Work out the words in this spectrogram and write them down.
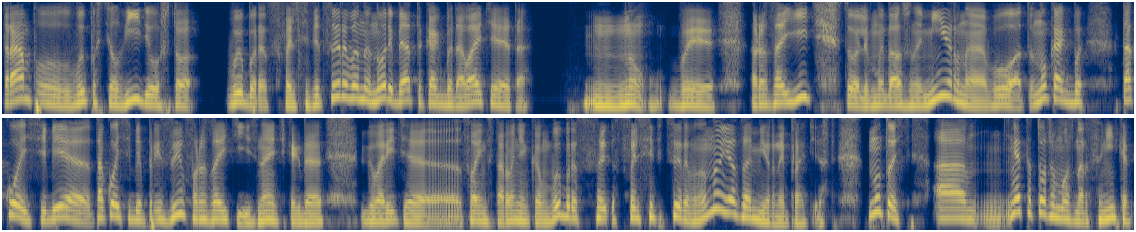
Трамп выпустил видео, что выборы сфальсифицированы, но, ребята, как бы давайте это, ну, вы разойдитесь, что ли, мы должны мирно, вот. Ну, как бы такой себе, такой себе призыв разойтись, знаете, когда говорите своим сторонникам, выборы сфальсифицированы, ну, я за мирный протест. Ну, то есть, а, это тоже можно расценить как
